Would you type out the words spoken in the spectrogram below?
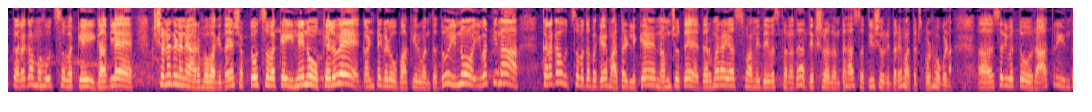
ಕರಗ ಮಹೋತ್ಸವಕ್ಕೆ ಈಗಾಗಲೇ ಕ್ಷಣಗಣನೆ ಆರಂಭವಾಗಿದೆ. ಶಕ್ತೋತ್ಸವಕ್ಕೆ ಇನ್ನೇನು ಕೆಲವೇ ಗಂಟೆಗಳು ಬಾಕಿ ಇರುವಂತದ್ದು ಇನ್ನು ಇವತ್ತಿನ ಕರಗ ಉತ್ಸವದ ಬಗ್ಗೆ ಮಾತಾಡಲಿಕ್ಕೆ ನಮ್ಮ ಜೊತೆ ಧರ್ಮರಾಯ ಸ್ವಾಮಿ ದೇವಸ್ಥಾನದ ಅಧ್ಯಕ್ಷರಾದಂತಹ ಸತೀಶ್ ಅವರಿದ್ದಾರೆ. ಮಾತಾಡ್ಸ್ಕೊಂಡು ಹೋಗೋಣ. ಸರ್, ಇವತ್ತು ರಾತ್ರಿಯಿಂದ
